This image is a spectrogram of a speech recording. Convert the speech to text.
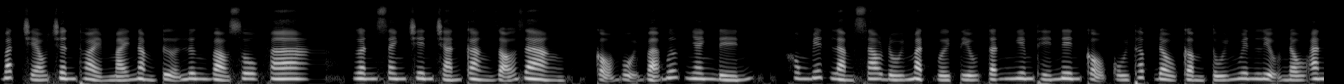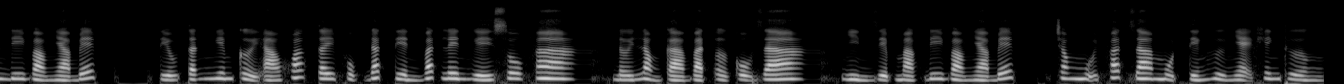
bắt chéo chân thoải mái nằm tựa lưng vào sofa, gân xanh trên trán càng rõ ràng, cậu vội vã bước nhanh đến, không biết làm sao đối mặt với Tiếu Tấn Nghiêm thế nên cậu cúi thấp đầu cầm túi nguyên liệu nấu ăn đi vào nhà bếp. Tiếu Tấn Nghiêm cởi áo khoác tây phục đắt tiền vắt lên ghế sofa, nới lỏng cà vạt ở cổ ra, nhìn Diệp Mạc đi vào nhà bếp, trong mũi phát ra một tiếng hừ nhẹ khinh thường.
